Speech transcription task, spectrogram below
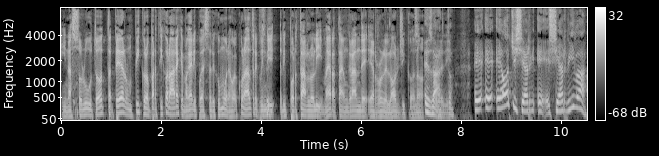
in assoluto t- per un piccolo particolare che magari può essere comune a qualcun altro e quindi sì. riportarlo lì, ma in realtà è un grande errore logico. No? Esatto. E, e, e, oggi si, arri- e, si, arriva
